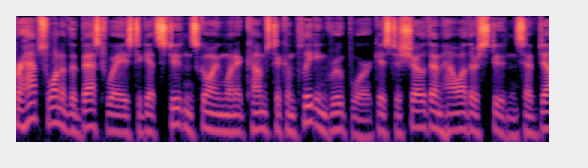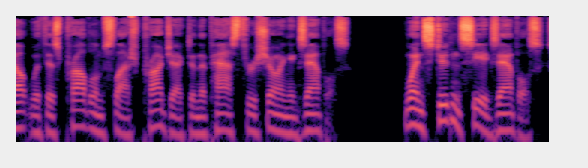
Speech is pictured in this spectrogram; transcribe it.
Perhaps one of the best ways to get students going when it comes to completing group work is to show them how other students have dealt with this problem/project in the past through showing examples. When students see examples,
